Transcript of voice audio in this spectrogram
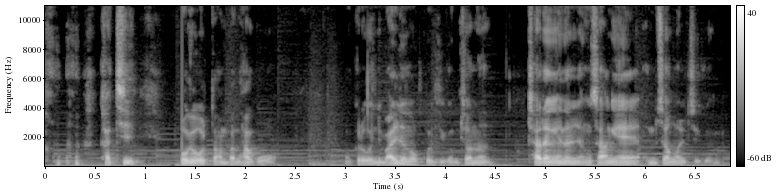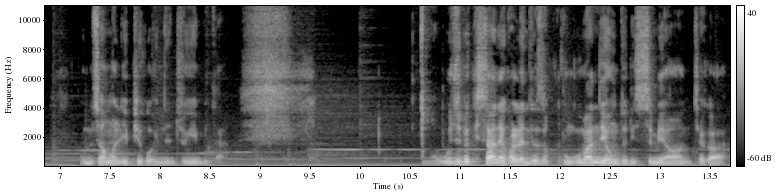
같이 목욕을 또 한 번 하고 그리고 이제 말려놓고 지금 저는 촬영해놓은 영상에 음성을 지금 음성을 입히고 있는 중입니다. 어, 우즈베키스탄에 관련돼서 궁금한 내용들이 있으면 제가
